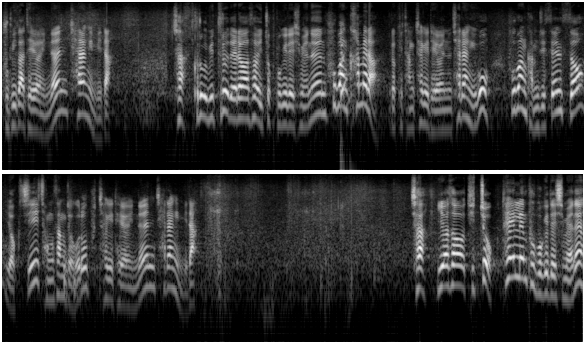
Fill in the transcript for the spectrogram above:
구비가 되어 있는 차량입니다. 자, 그리고 밑으로 내려와서 이쪽 보게 되시면은 후방 카메라 이렇게 장착이 되어 있는 차량이고 후방 감지 센서 역시 정상적으로 부착이 되어 있는 차량입니다. 자, 이어서 뒤쪽 테일램프 보게 되시면은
